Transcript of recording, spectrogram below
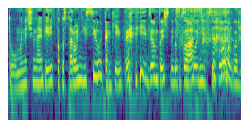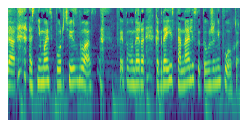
то мы начинаем верить в потусторонние силы какие-то. Идем точно не к, психологу, не к психологу, да, а снимать порчу из глаз. Поэтому, наверное, когда есть анализ, это уже неплохо.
